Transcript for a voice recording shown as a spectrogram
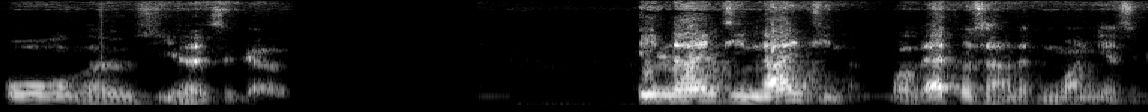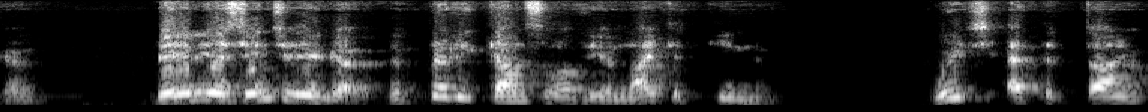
all those years ago. In 1919, well, that was 101 years ago, barely a century ago, the Privy Council of the United Kingdom which at the time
